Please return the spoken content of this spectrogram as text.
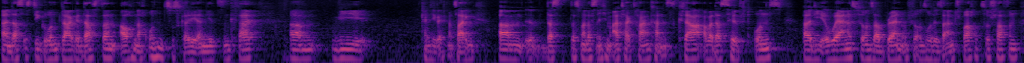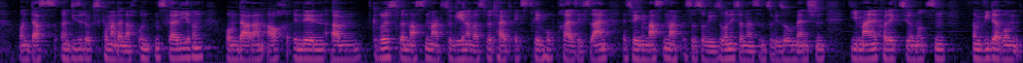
Äh, das ist die Grundlage, das dann auch nach unten zu skalieren. Jetzt ein Kleid, ähm, wie, kann ich dir gleich mal zeigen, ähm, dass, dass man das nicht im Alltag tragen kann, ist klar, aber das hilft uns, äh, die Awareness für unser Brand und für unsere Designsprache zu schaffen. Und das, äh, diese Looks kann man dann nach unten skalieren, um da dann auch in den ähm, größeren Massenmarkt zu gehen. Aber es wird halt extrem hochpreisig sein. Deswegen Massenmarkt ist es sowieso nicht, sondern es sind sowieso Menschen, die meine Kollektion nutzen, um wiederum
